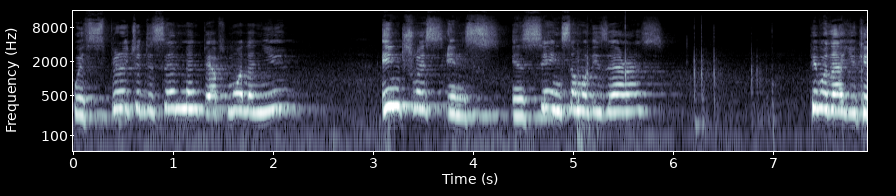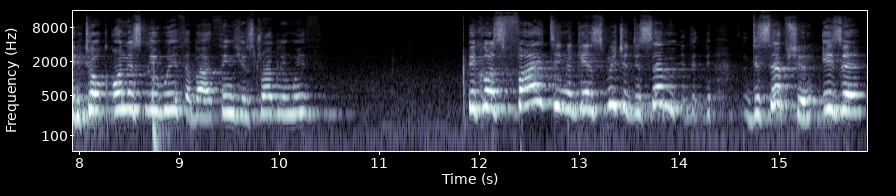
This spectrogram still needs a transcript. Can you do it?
with spiritual discernment, perhaps more than you, interest in, in seeing some of these errors, people that you can talk honestly with about things you're struggling with. Because fighting against spiritual decep- deception is a,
